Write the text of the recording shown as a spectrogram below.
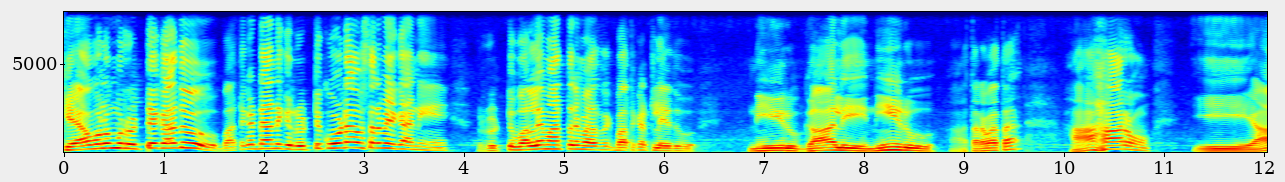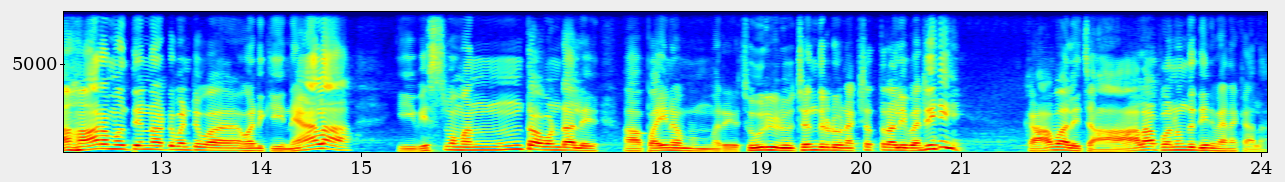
కేవలం రొట్టె కాదు బతకడానికి రొట్టె కూడా అవసరమే కానీ రొట్టె వల్లే మాత్రమే బతకట్లేదు. నీరు గాలి నీరు ఆ తర్వాత ఆహారం. ఈ ఆహారం తిన్నటువంటి వా- నేల ఈ విశ్వమంతా ఉండాలి. ఆ పైన మరి సూర్యుడు చంద్రుడు నక్షత్రాలు ఇవన్నీ కావాలి చాలా పని ఉంది దీని వెనకాల.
